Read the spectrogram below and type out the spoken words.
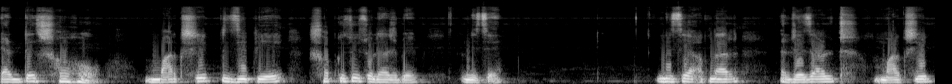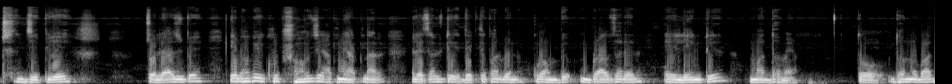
অ্যাড্রেস সহ মার্কশিট জিপিএ সব কিছুই চলে আসবে নিচে। নিচে আপনার রেজাল্ট মার্কশিট জিপিএ চলে আসবে। এভাবেই খুব সহজে আপনি আপনার রেজাল্টটি দেখতে পারবেন ক্রম ব্রাউজারের এই লিঙ্কটির মাধ্যমে। তো ধন্যবাদ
